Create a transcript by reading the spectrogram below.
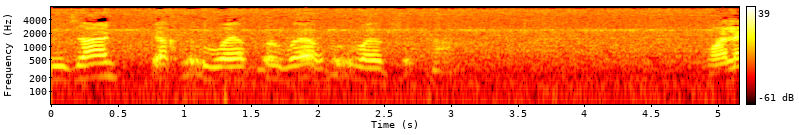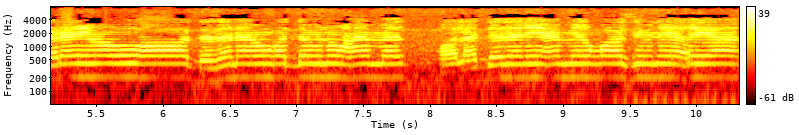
ميزان يخفض ويقبض ويخفض ويبسط. نعم. قال رحمه الله حدثنا مقدم بن محمد قال حدثني عمي القاسم بن يحيى عن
